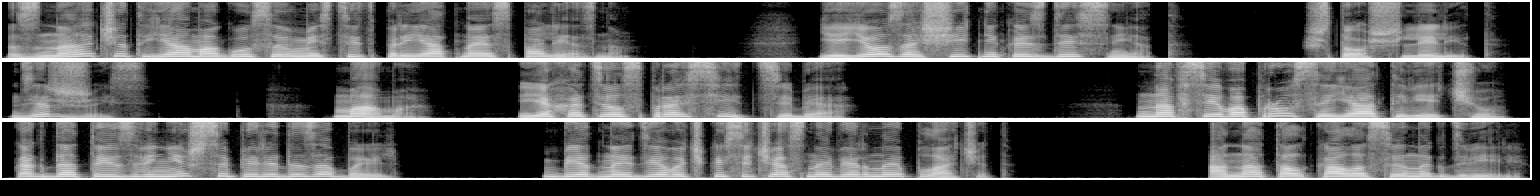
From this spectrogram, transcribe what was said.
значит, я могу совместить приятное с полезным. Ее защитника здесь нет. Что ж, Лилит, держись. Мама, я хотел спросить тебя. На все вопросы я отвечу, когда ты извинишься перед Изабель. Бедная девочка сейчас, наверное, плачет. Она толкала сына к двери.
